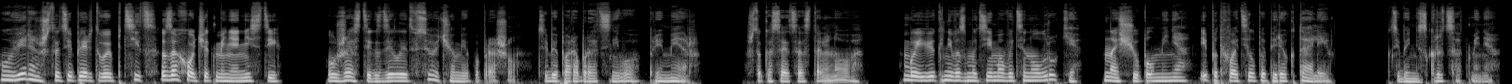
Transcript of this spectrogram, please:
Уверен, что теперь твой птиц захочет меня нести. Ужастик сделает всё, о чём я попрошу. Тебе пора брать с него пример. Что касается остального, боевик невозмутимо вытянул руки, нащупал меня и подхватил поперёк талии. К тебе не скрыться от меня,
